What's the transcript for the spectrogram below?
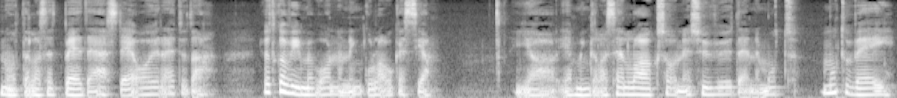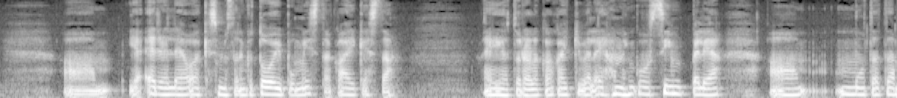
nuo tällaiset PTSD-oireet, jota, jotka viime vuonna niin laukesi ja, ja, ja minkälaiseen laaksoon ja syvyyteen ne mut, mut vei. Um, ja edelleen oikein semmoista niin toipumista kaikesta. Ei ole todellakaan kaikki vielä ihan niin kuin simppeliä, um, mutta että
